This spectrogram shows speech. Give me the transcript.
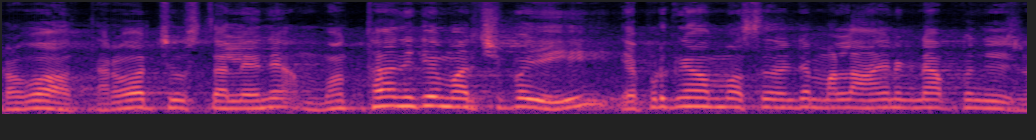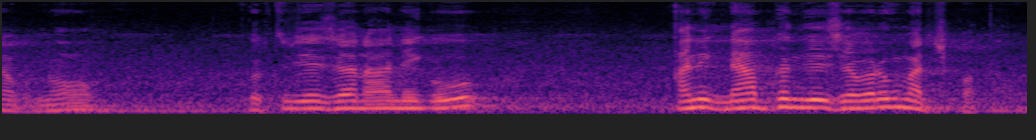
ప్రభా తర్వాత చూస్తాలే అని మొత్తానికే మర్చిపోయి ఎప్పుడు జ్ఞాపకం వస్తుందంటే మళ్ళీ ఆయన జ్ఞాపకం చేసినప్పుడు. నువ్వు గుర్తు చేశానా నీకు? అని జ్ఞాపకం చేసే వరకు మర్చిపోతాం.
